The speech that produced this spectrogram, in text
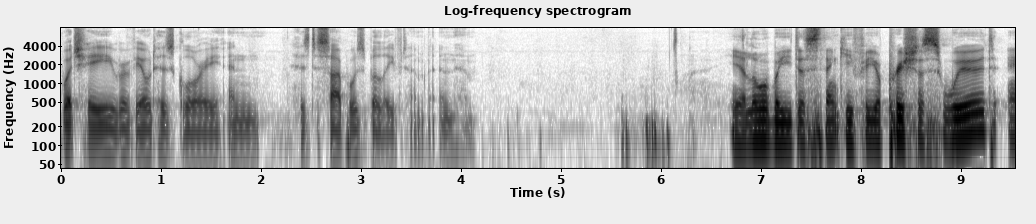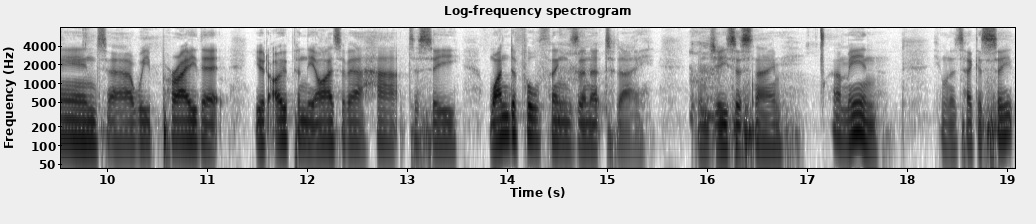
which he revealed his glory, and his disciples believed him in him. Yeah, Lord, we just thank you for your precious word, and uh, we pray that you'd open the eyes of our heart to see wonderful things in it today. In Jesus' name, Amen. If you want to take a seat.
